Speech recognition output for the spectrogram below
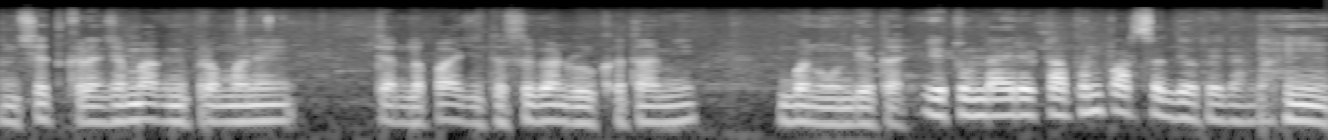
आणि शेतकऱ्यांच्या मागणीप्रमाणे त्यांना पाहिजे तसं गांडूळ खत आम्ही बनवून देत आहे. इथून डायरेक्ट आपण पार्सल देतोय त्यांना. हम्म,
